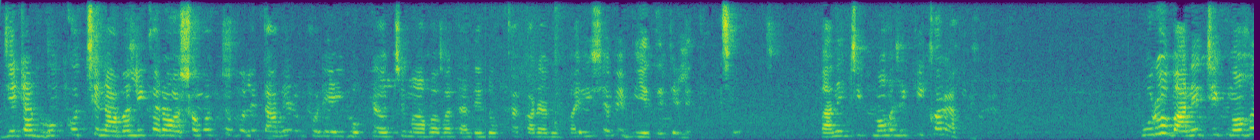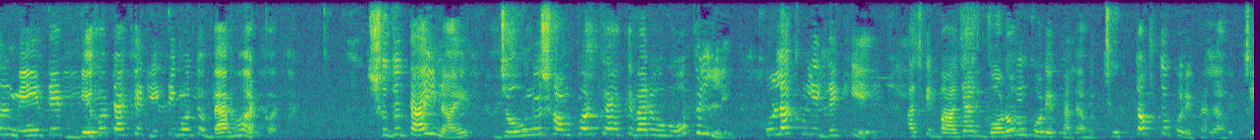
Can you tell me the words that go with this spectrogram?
যেটা ভোগ করছে নাবালিকারা অসমর্থ বলে তাদের উপরে এই ভোগটা হচ্ছে মা বাবা তাদের রক্ষা করার উপায় হিসেবে বিয়েতে ঠেলে দিচ্ছে। বাণিজ্যিক মহলে কি করা? পুরো বাণিজ্যিক মহল মেয়েদের দেহটাকে রীতিমতো ব্যবহার করে। শুধু তাই নয়, যৌন সম্পর্ক একেবারে ওপেনলি খোলাখুলি দেখিয়ে আজকে বাজার গরম করে ফেলা হচ্ছে, উত্তপ্ত করে ফেলা হচ্ছে।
